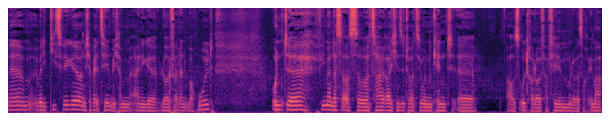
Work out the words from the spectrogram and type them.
äh, über die Kieswege und ich habe erzählt, mich haben einige Läufer dann überholt. Und äh, wie man das aus so zahlreichen Situationen kennt, äh, aus Ultraläuferfilmen oder was auch immer,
